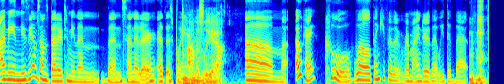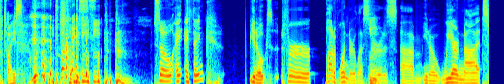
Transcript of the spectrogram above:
I mean, museum sounds better to me than than senator at this point. Honestly, yeah. Um. Okay. Cool. Well, thank you for the reminder that we did that. Twice. Twice. So I, I think, you know, for Pod of Wonder listeners, um, you know, we are not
